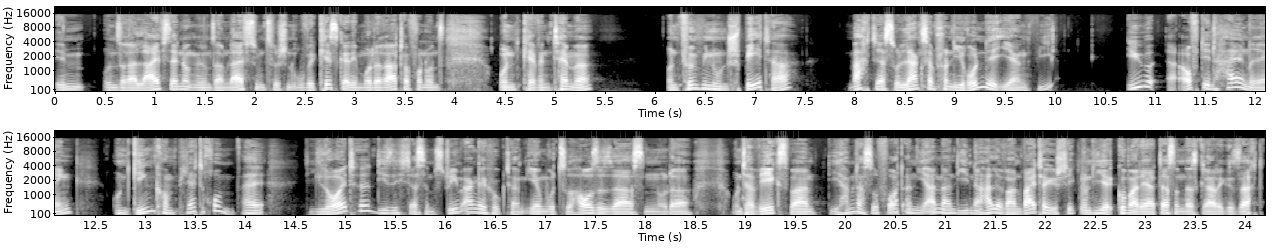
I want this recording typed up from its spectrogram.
in unserer Live-Sendung, in unserem Livestream zwischen Uwe Kisker, dem Moderator von uns, und Kevin Temme. Und fünf Minuten später machte das so langsam schon die Runde irgendwie über, auf den Hallenrängen und ging komplett rum, weil die Leute, die sich das im Stream angeguckt haben, irgendwo zu Hause saßen oder unterwegs waren, die haben das sofort an die anderen, die in der Halle waren, weitergeschickt und hier, guck mal, der hat das und das gerade gesagt.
